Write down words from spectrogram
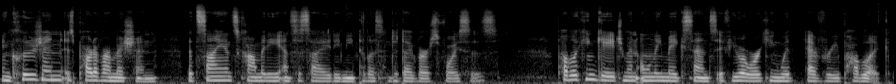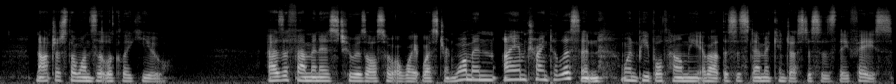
Inclusion is part of our mission that science, comedy, and society need to listen to diverse voices. Public engagement only makes sense if you are working with every public, not just the ones that look like you. As a feminist who is also a white Western woman, I am trying to listen when people tell me about the systemic injustices they face.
